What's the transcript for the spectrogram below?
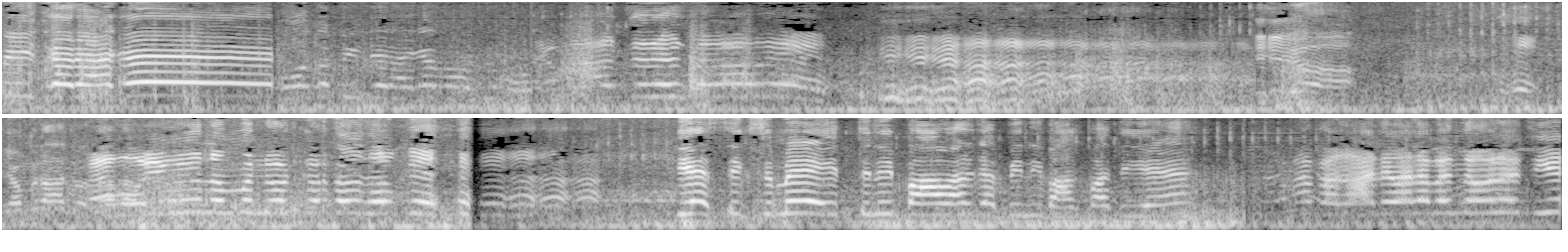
पीछे रह गए वो तो पीछे रह गए यमराज मैं वही हूँ नंबर नोट करता हूँ सबके ये सिक्स में इतनी पावर जब भी नहीं भाग पाती है। भगाने वाला बंदा होना चाहिए।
